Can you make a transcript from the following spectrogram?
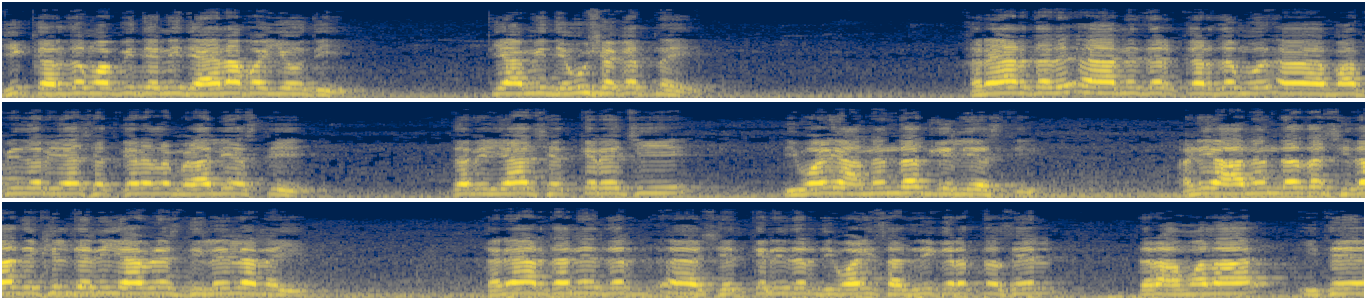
जी कर्जमाफी त्यांनी द्यायला पाहिजे होती ती आम्ही देऊ शकत नाही. खऱ्या अर्थाने जर कर्ज माफी जर या शेतकऱ्याला मिळाली असती तर या शेतकऱ्याची दिवाळी आनंदात गेली असती. आणि आनंदाचा शिधा देखील त्यांनी यावेळेस दिलेला नाही. खऱ्या अर्थाने जर शेतकरी जर दिवाळी साजरी करत नसेल तर आम्हाला इथे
